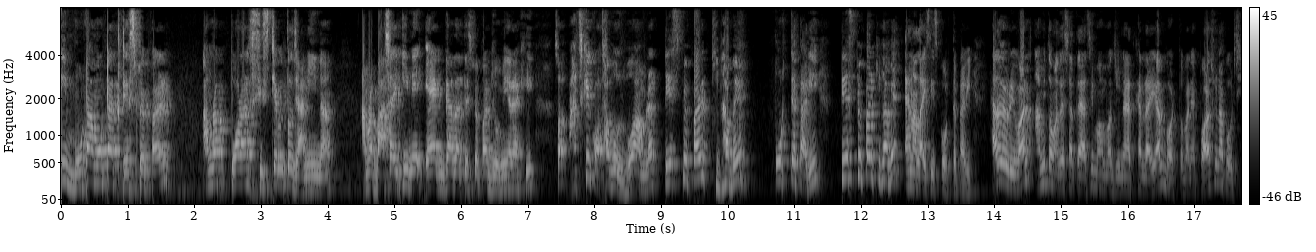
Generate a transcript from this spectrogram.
এই মোটা মোটা টেস্ট পেপার আমরা পড়ার সিস্টেম তো জানি না। আমরা বাসায় কিনে এক গাদা টেস্ট পেপার জমিয়ে রাখি। সো আজকে কথা বলব আমরা টেস্ট পেপার কীভাবে পড়তে পারি টেস্ট পেপার কীভাবে অ্যানালাইসিস করতে পারি। হ্যালো এভরিওয়ান আমি তোমাদের সাথে আছি মোহাম্মদ জুনায়েদ খান রাইয়ান বর্তমানে পড়াশোনা করছি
